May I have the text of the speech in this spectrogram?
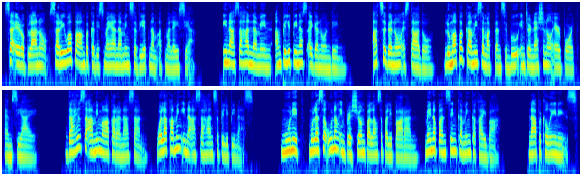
Sa eroplano, sariwa pa ang pagkadismaya namin sa Vietnam at Malaysia. Inasahan namin ang Pilipinas ay ganoon din. At sa ganong estado, lumapag kami sa Mactan Cebu International Airport, MCI. Dahil sa aming mga karanasan, wala kaming inaasahan sa Pilipinas. Ngunit, mula sa unang impresyon pa lang sa paliparan, may napansin kaming kakaiba. Napakalinis.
